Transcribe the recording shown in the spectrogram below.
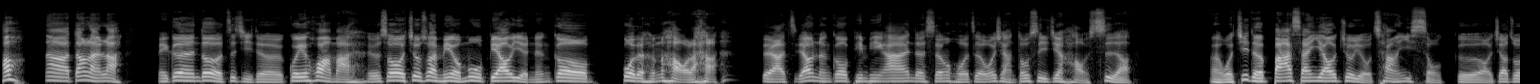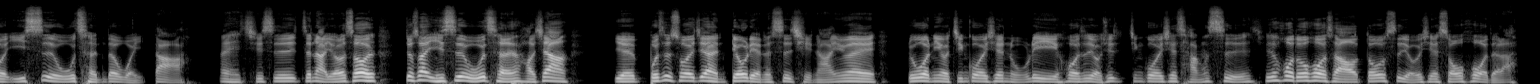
好，那当然啦，每个人都有自己的规划嘛。有时候就算没有目标，也能够过得很好啦。对啊，只要能够平平安安的生活着，我想都是一件好事啊。呃，我记得八三夭就有唱一首歌哦，叫做《一事无成的伟大》。哎，其实真的，有的时候就算一事无成，好像也不是说一件很丢脸的事情啊。因为如果你有经过一些努力，或者是有去经过一些尝试，其实或多或少都是有一些收获的啦。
